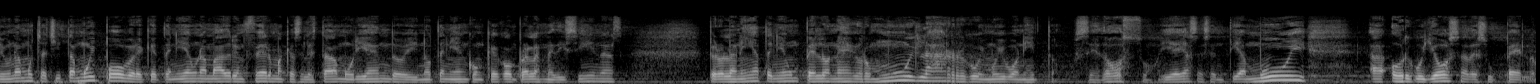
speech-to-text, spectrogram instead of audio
de una muchachita muy pobre que tenía una madre enferma que se le estaba muriendo y no tenían con qué comprar las medicinas. Pero la niña tenía un pelo negro muy largo y muy bonito, sedoso, y ella se sentía muy ah, orgullosa de su pelo.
